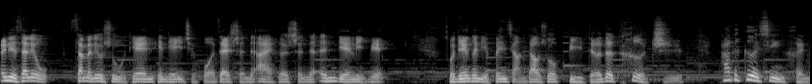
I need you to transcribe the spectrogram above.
恩典三六五，三百六十五天，天天一起活在神的爱和神的恩典里面。昨天跟你分享到说，彼得的特质，他的个性很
